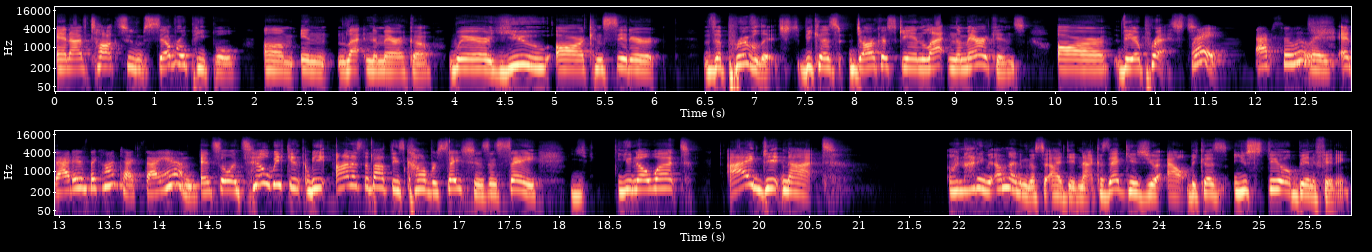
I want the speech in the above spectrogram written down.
And I've talked to several people um, in Latin America where you are considered the privileged because darker skinned Latin Americans are the oppressed. Right. Absolutely. And that is the context. I am. And so until we can be honest about these conversations and say, you know what? I did not, or not even, I'm not even gonna say I did not, because that gives you out because you're still benefiting.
